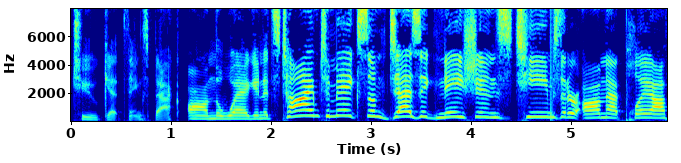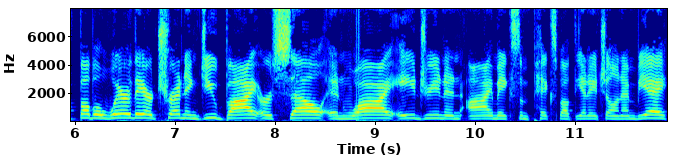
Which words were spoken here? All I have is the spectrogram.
to get things back on the wagon. It's time to make some designations. Teams that are on that playoff bubble, where they are trending. Do you buy or sell and why? Adrian and I make some picks about the NHL and NBA. On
